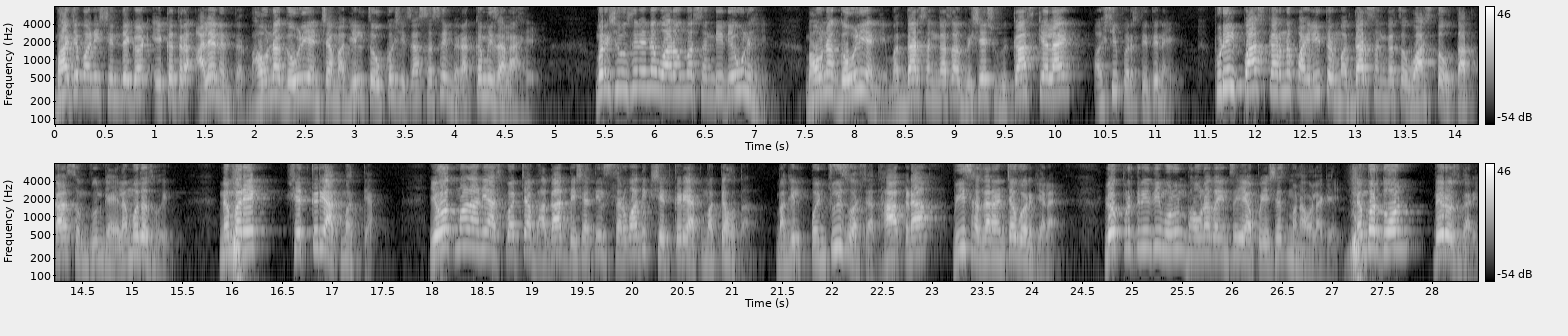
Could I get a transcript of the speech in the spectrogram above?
भाजप आणि शिंदे गट एकत्र आल्यानंतर भावना गवळी यांच्या मागील चौकशीचा ससेमिरा कमी झाला आहे. बरं शिवसेनेनं वारंवार संधी देऊनही भावना गवळी यांनी मतदारसंघाचा विशेष विकास केलाय अशी परिस्थिती नाही. पुढील पाच कारणं पाहिली तर मतदारसंघाचं वास्तव तात्काळ समजून घ्यायला मदत होईल. नंबर एक शेतकरी आत्महत्या. यवतमाळ आणि आसपासच्या भागात देशातील सर्वाधिक शेतकरी आत्महत्या होतात. मागील पंचवीस वर्षात हा आकडा वीस हजारांच्या वर गेलाय. लोकप्रतिनिधी म्हणून भावनाताईंचं हे अपयशच म्हणावं लागेल. नंबर दोन बेरोजगारी.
